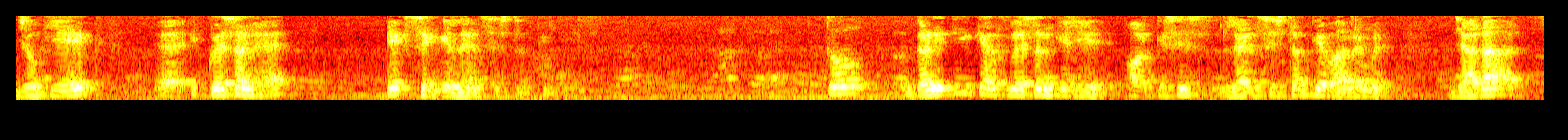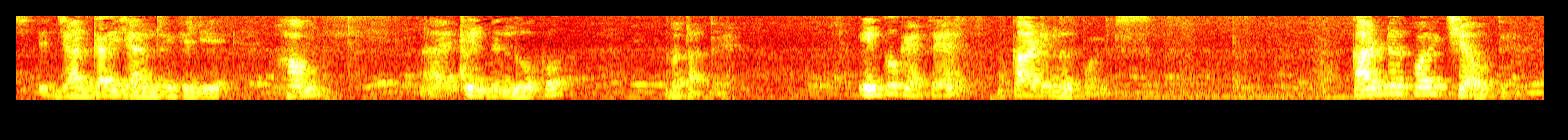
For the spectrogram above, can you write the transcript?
जो कि एक इक्वेशन है एक सिंगल लेंस सिस्टम के लिए। तो गणितीय कैलकुलेशन के लिए और किसी लेंस सिस्टम के बारे में ज़्यादा जानकारी जानने के लिए हम इन बिंदुओं को बताते हैं। इनको कहते हैं कार्डिनल पॉइंट कार्डिनल पॉइंट छह होते हैं।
